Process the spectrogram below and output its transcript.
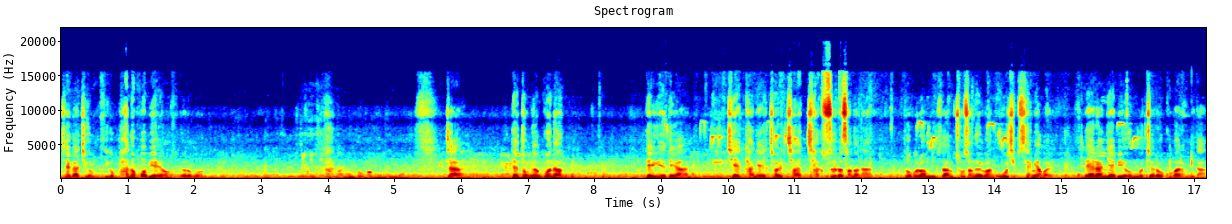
제가 지금 이거 반호법이에요, 여러분. 자, 대통령 권한 대행에 대한 재탄핵 절차 착수를 선언한 더불어민주당 초선 의원 53명을 내란 예비 의무죄로 고발합니다.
